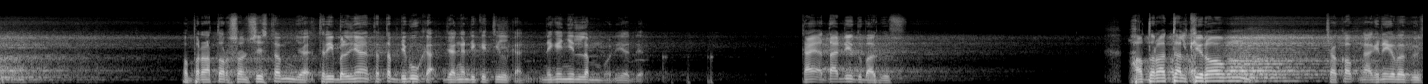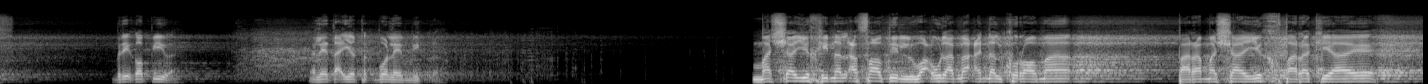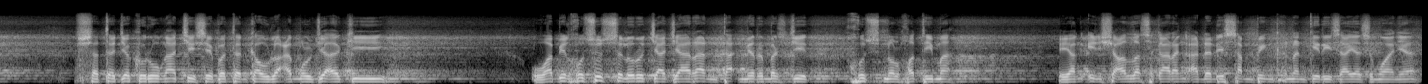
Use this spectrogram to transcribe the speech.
Operator sound system ya treble-nya tetap dibuka jangan dikecilkan. Dengan nyilem dia kayak tadi itu bagus. Hadrat al-kiram Cakap nggak gini bagus. Beri kopi pak. Melihat tak tak polemik lah Masyayikhin al-afadil wa ulama al-kurama. Para masyayikh, para kiai Sataja kuru ngaci sebatan kaula amul ja'aki. Wabil khusus seluruh jajaran takmir masjid Husnul Khotimah yang insya Allah sekarang ada di samping kanan kiri saya semuanya.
